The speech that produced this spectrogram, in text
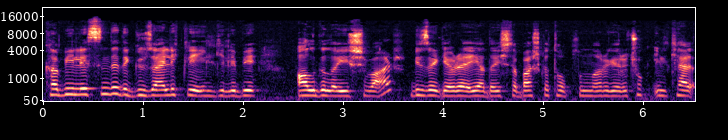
kabilesinde de güzellikle ilgili bir algılayışı var. Bize göre ya da işte başka toplumlara göre çok ilkel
